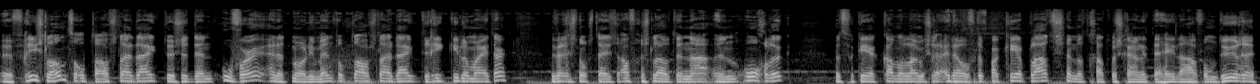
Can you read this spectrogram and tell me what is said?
uh, Friesland... op de afsluitdijk tussen Den Oever en het monument op de afsluitdijk... 3 kilometer. De weg is nog steeds afgesloten na een ongeluk. Het verkeer kan er langs rijden over de parkeerplaats... en dat gaat waarschijnlijk de hele avond duren.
